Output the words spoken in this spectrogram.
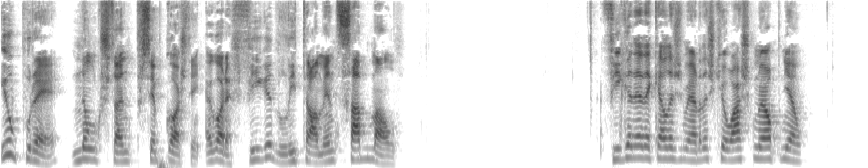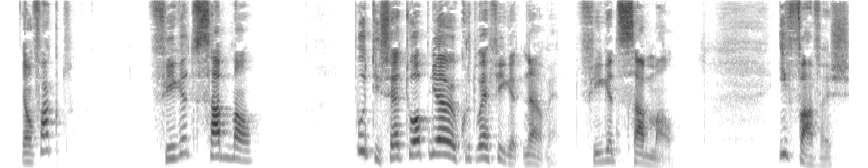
eu puré, não gostando, percebo que gostem. Agora, fígado literalmente sabe mal. Fígado é daquelas merdas que eu acho que não é opinião. É um facto. Fígado sabe mal. Puto, isso é a tua opinião, eu curto é fígado. Não, man. Fígado sabe mal. E favas,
